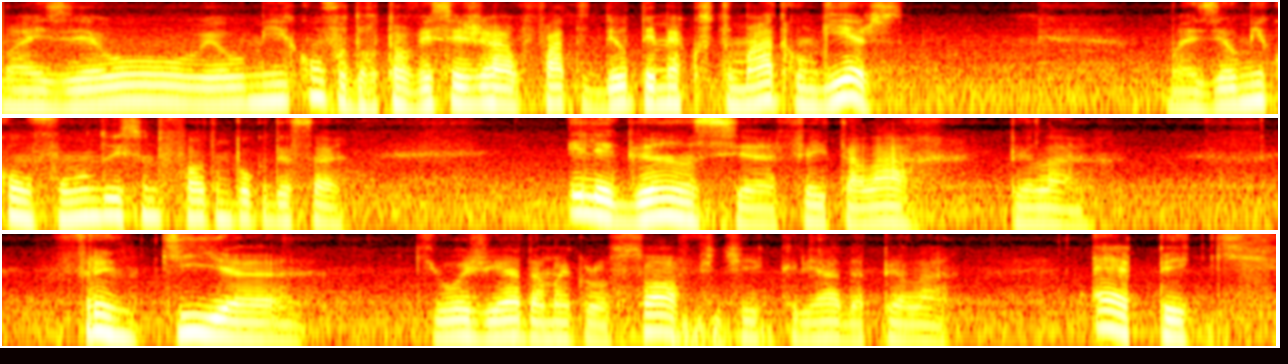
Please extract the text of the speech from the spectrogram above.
mas eu, eu me confundo. Talvez seja o fato de eu ter me acostumado com Gears. Mas eu me confundo e sinto falta um pouco dessa elegância feita lá pela franquia que hoje é da Microsoft, criada pela Epic,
